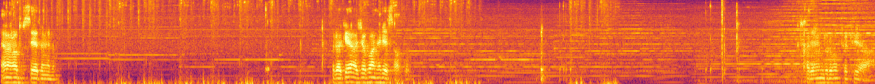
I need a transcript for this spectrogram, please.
Hemen o dosyaya dönelim. Rage acaba nereye saldı? Kalenin durumu kötü ya.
